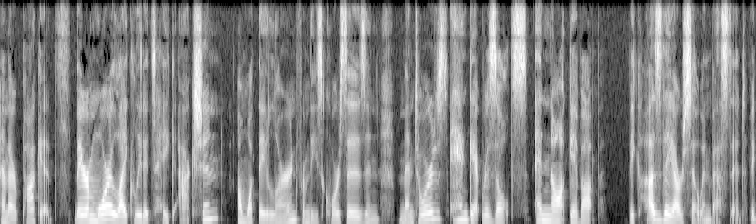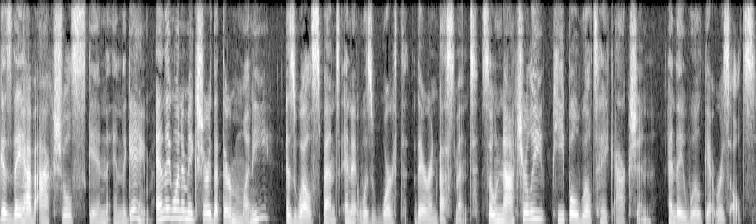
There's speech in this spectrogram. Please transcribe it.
and their pockets. They are more likely to take action on what they learn from these courses and mentors and get results and not give up because they are so invested, because they have actual skin in the game. And they want to make sure that their money is well spent and it was worth their investment. So naturally, people will take action and they will get results.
